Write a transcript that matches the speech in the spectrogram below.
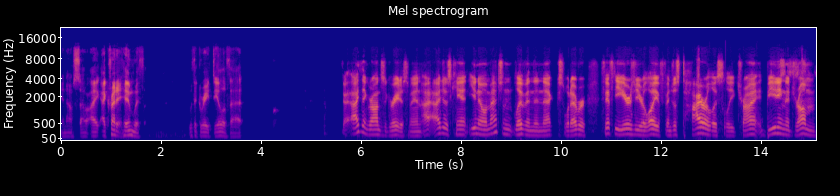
You know, so I, I credit him with with a great deal of that. I think Ron's the greatest, man. I, I just can't, you know, imagine living the next whatever 50 years of your life and just tirelessly trying beating the drum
